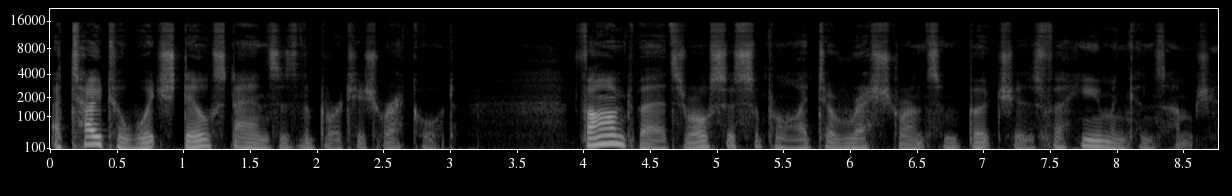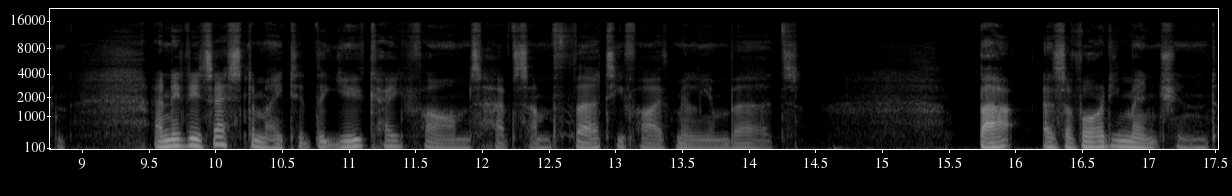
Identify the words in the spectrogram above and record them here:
a total which still stands as the British record. Farmed birds are also supplied to restaurants and butchers for human consumption, and it is estimated that UK farms have some 35 million birds. But as I've already mentioned,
